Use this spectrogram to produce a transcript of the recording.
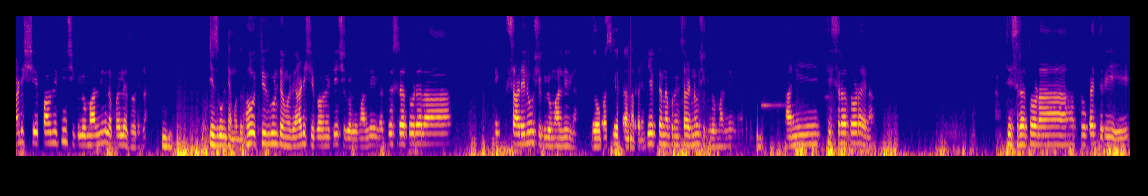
अडीचशे पावणे तीनशे किलो माल निघाला पहिल्या तोड्याला. हम्म. तीस गुंठ्यामधून. हो तीस गुंठ्यामध्ये अडीचशे पावणे तीनशे किलो माल निघाला. दुसऱ्या तोड्याला एक साडे नऊशे किलो माल निघाला. जवळपास एक टनापर्यंत एक टनापर्यंत साडे नऊशे किलो माल निघाला. आणि तिसरा तोडा आहे ना तिसरा तोडा तो काहीतरी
